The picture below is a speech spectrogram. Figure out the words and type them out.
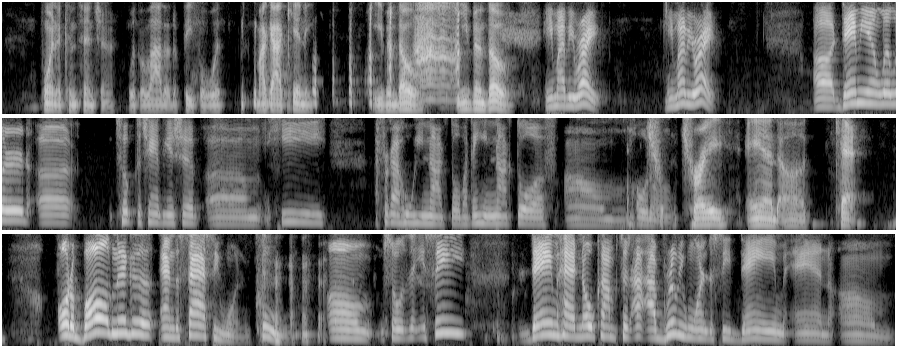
point of contention with a lot of the people with my guy Kenny. even though, even though, He might be right. He might be right. Uh Damian Lillard uh took the championship. Um he I forgot who he knocked off. I think he knocked off um hold on. Trae and uh Cat. Oh, the bald nigga and the sassy one. Cool. um so you see Dame had no competition. I, I really wanted to see Dame and um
